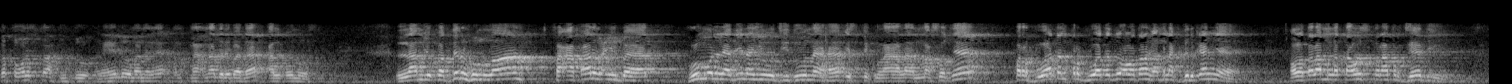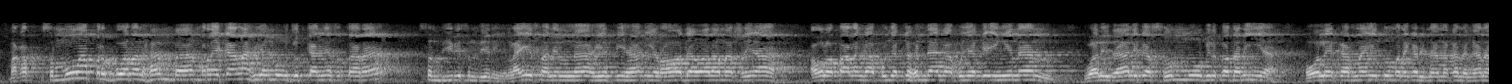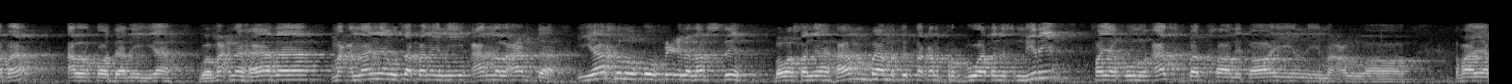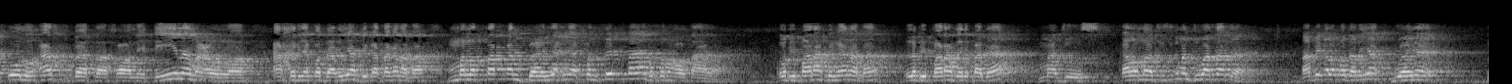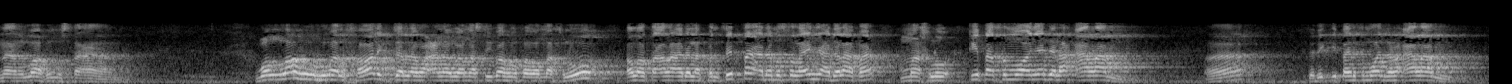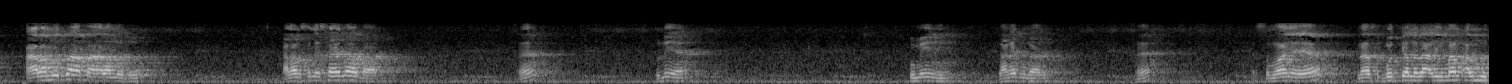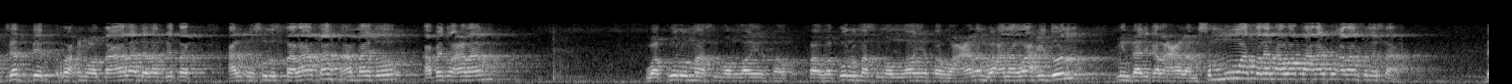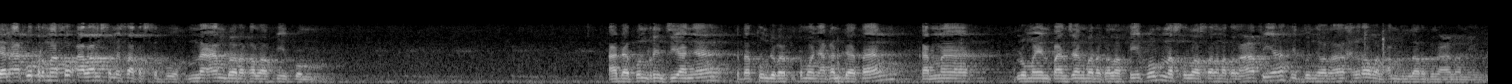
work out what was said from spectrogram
Kecuali setelah duduk. Nah, itu maknanya makna daripada al-unuf. Lam yuqaddirhullah fa'afalul ibad humul ladina yujidunaha istiqlalan. Maksudnya perbuatan-perbuatan itu Allah taala enggak menakdirkannya. Allah Taala mengetahui setelah terjadi. Maka semua perbuatan hamba mereka lah yang mewujudkannya secara sendiri-sendiri. Laisa lillahi fiha irada wala masyiah. Allah Taala enggak punya kehendak, enggak punya keinginan. Walidzalika summu bil qadariyah. Oleh karena itu mereka dinamakan dengan apa? Al-qadariyah. Wa makna hadza, maknanya ucapan ini annal 'abda yakhluqu fi'la nafsihi, bahwasanya hamba menciptakan perbuatannya sendiri fayakunu asbat khaliqaini ma'allah fayakunu asbata khaliqina ma'allah. Akhirnya qadariyah dikatakan apa? Menetapkan banyaknya pencipta bersama Allah taala. Lebih parah dengan apa? Lebih parah daripada majus. Kalau majus itu cuma dua saja. Tapi kalau qadariyah banyak. Nah Allahu musta'an. Wallahu huwal khaliq jalla wa ala wa masibahu fa Allah Ta'ala adalah pencipta, ada selainnya adalah apa? Makhluk. Kita semuanya adalah alam. Hah? Jadi kita ini semua adalah alam. Alam itu apa alam itu? Alam semesta itu apa? Hah? Dunia. Bumi ini. Langit bukan? Eh? Semuanya ya. Nah, sebutkan oleh Imam Al-Mujaddid rahimahullah taala dalam kitab Al-Usul Tsalatsah apa itu? Apa itu alam? Wa kullu ma siwallahi fa wa kullu ma fa huwa alam wa ana wahidun min dzalikal alam. Semua selain Allah taala itu alam semesta. Dan aku termasuk alam semesta tersebut. Na'am barakallahu fikum. Adapun rinciannya kita tunda pada pertemuan yang akan datang karena lumayan panjang barakallahu fikum. Nasallahu alaihi wasallam fid dunya wal akhirah walhamdulillahirabbil alamin.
